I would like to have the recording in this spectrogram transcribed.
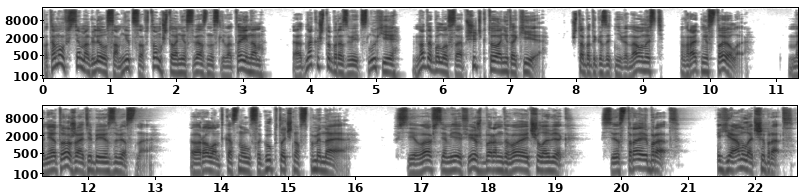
потому все могли усомниться в том, что они связаны с Леватейном, однако, чтобы развеять слухи, надо было сообщить, кто они такие. Чтобы доказать невиновность, врать не стоило. «Мне тоже о тебе известно». Роланд коснулся губ, точно вспоминая. «Всего в семье Фишборн двое человек. Сестра и брат. Я младший брат.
